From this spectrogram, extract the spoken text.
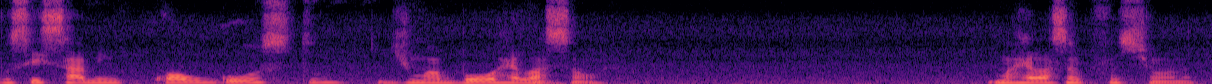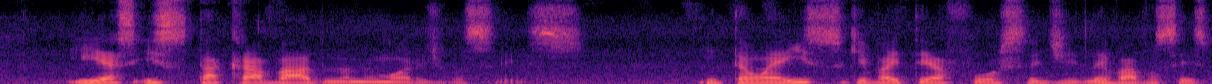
vocês sabem qual o gosto de uma boa relação. Uma relação que funciona. E isso está cravado na memória de vocês. Então é isso que vai ter a força de levar vocês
